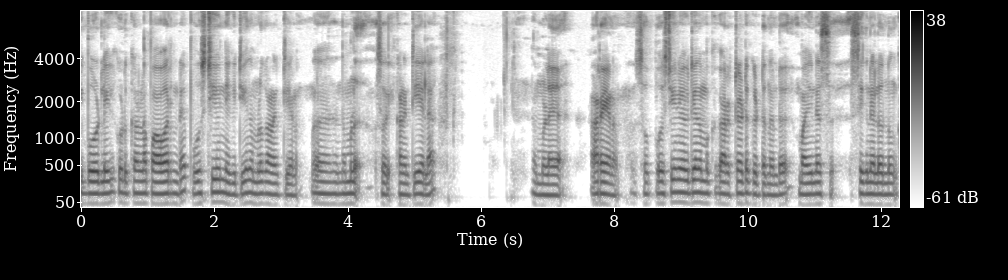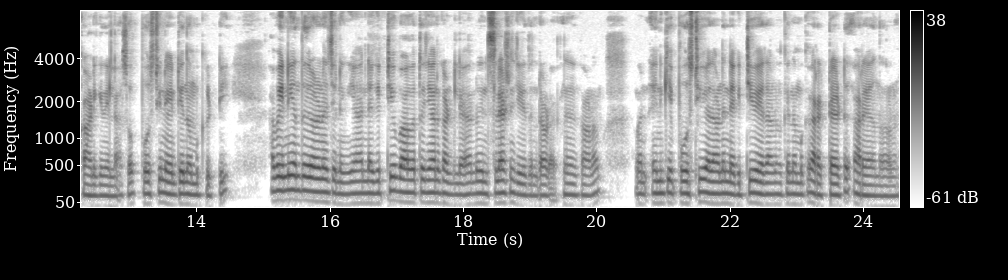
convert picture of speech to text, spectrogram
ഈ ബോർഡിലേക്ക് കൊടുക്കാനുള്ള പവറിന്റെ പോസിറ്റീവും നെഗറ്റീവും നമ്മൾ കണക്ട് ചെയ്യണം. നമ്മൾ സോറി കണക്ട് ചെയ്യല്ല. നമ്മൾ അറിയണം. സോ പോസിറ്റീവ് നെഗറ്റീവ് നമുക്ക് കറക്റ്റായിട്ട് കിട്ടുന്നുണ്ട്. മൈനസ് സിഗ്നലൊന്നും കാണിക്കുന്നില്ല. സോ പോസിറ്റീവ് നെഗറ്റീവ് നമുക്ക് കിട്ടി. അപ്പോൾ ഇനി എന്ത് വേണമെന്ന് വെച്ചിട്ടുണ്ടെങ്കിൽ ആ നെഗറ്റീവ് ഭാഗത്ത് ഞാൻ കണ്ടില്ല അതിന്റെ ഇൻസ്റ്റലേഷൻ ചെയ്തിട്ടുണ്ട് അവിടെ. നിങ്ങൾക്ക് കാണാം. അപ്പം എനിക്ക് പോസിറ്റീവ് ഏതാണ് നെഗറ്റീവ് ഏതാണ് ഒക്കെ നമുക്ക് കറക്റ്റായിട്ട് അറിയാവുന്നതാണ്.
